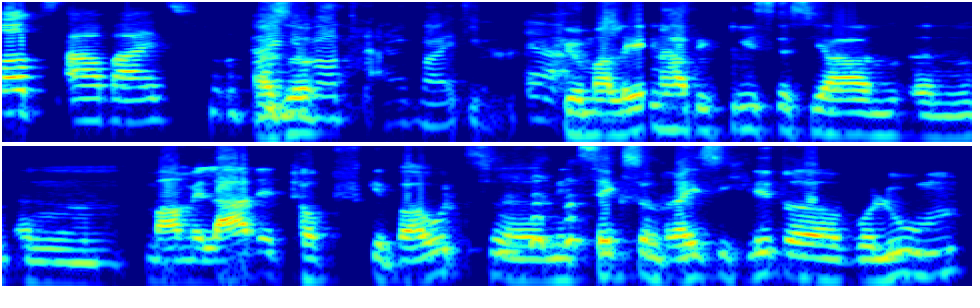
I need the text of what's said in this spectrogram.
Wortsarbeit. Also Wortsarbeit, ja. Für Marlene habe ich dieses Jahr einen, einen Marmeladetopf gebaut äh, mit 36 Liter Volumen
